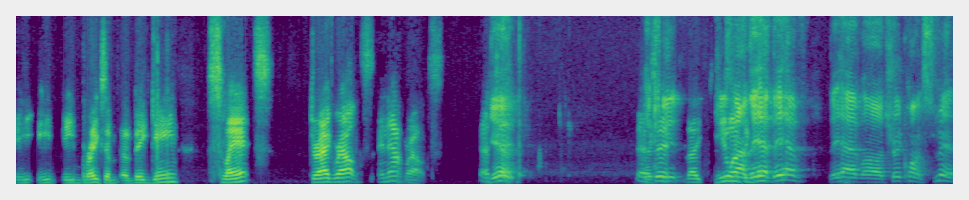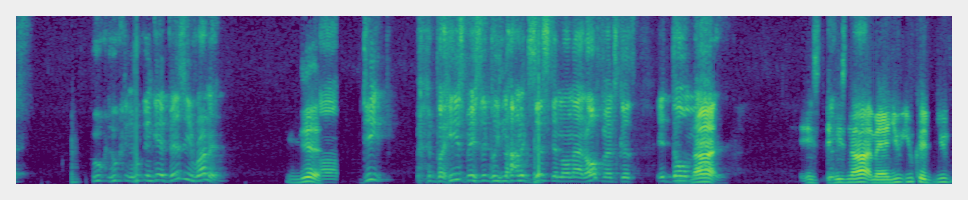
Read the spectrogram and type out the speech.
he he, he breaks a, a big game, slants, drag routes, and out routes. That's yeah, it. That's Like, it. he- like you want not. to They have they have they have uh, Tre'Quan Smith, who who can who can get busy running. yeah. uh, deep, but he's basically non-existent on that offense because it don't matter. He's he's not man. You you could you.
